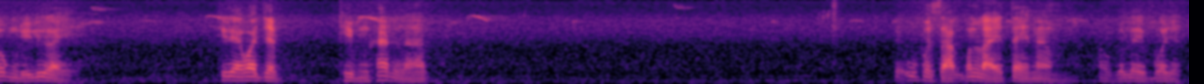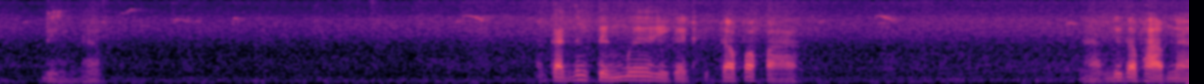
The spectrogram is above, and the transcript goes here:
ลงเรื่อยๆที่แรกว่าจะทิมขั้นแล้วครับแต่อุปสรรคมันไหลแต่นำ เขาก็เลยบ่อยากดึงนะครับ อาการตึงๆเมื่อที่เกิดกับฟ้าฝานะครับด้วยสภาพน้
